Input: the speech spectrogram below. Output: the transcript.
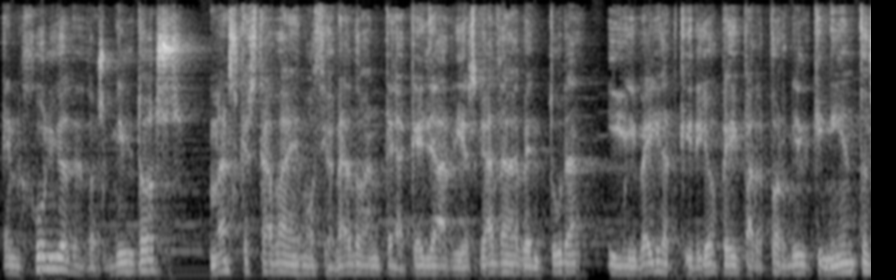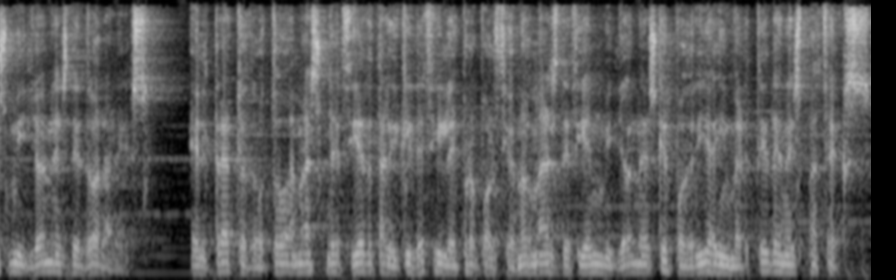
En julio de 2002, Musk estaba emocionado ante aquella arriesgada aventura, y eBay adquirió PayPal por 1.500 millones de dólares. El trato dotó a Musk de cierta liquidez y le proporcionó más de 100 millones que podría invertir en SpaceX.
